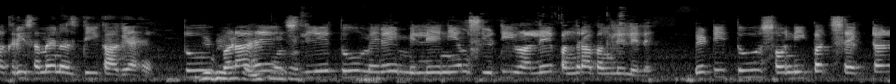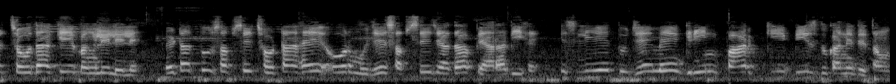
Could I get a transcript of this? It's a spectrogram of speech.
आखिरी समय नज़दीक आ गया है। तू बड़ा है इसलिए तू मेरे मिलेनियम सिटी वाले पंद्रह बंगले ले ले। बेटी, तू सोनीपत सेक्टर चौदह के बंगले ले ले। बेटा, तू सबसे छोटा है और मुझे सबसे ज़्यादा प्यारा भी है। इसलिए तुझे मैं ग्रीन पार्क की बीस दुकानें देता हूँ।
